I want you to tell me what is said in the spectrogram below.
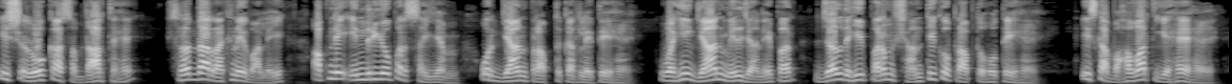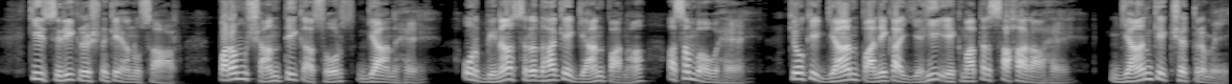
इस श्लोक का शब्दार्थ है, श्रद्धा रखने वाले अपने इंद्रियों पर संयम और ज्ञान प्राप्त कर लेते हैं। वहीं ज्ञान मिल जाने पर जल्द ही परम शांति को प्राप्त होते हैं। इसका भावार्थ यह है कि श्री कृष्ण के अनुसार परम शांति का सोर्स ज्ञान है और बिना श्रद्धा के ज्ञान पाना असंभव है, क्योंकि ज्ञान पाने का यही एकमात्र सहारा है। ज्ञान के क्षेत्र में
